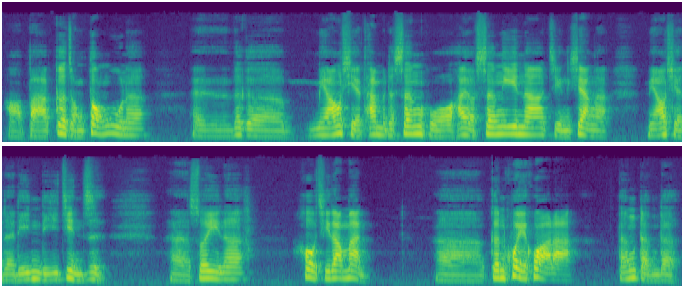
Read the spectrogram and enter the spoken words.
啊，把各种动物呢，呃，那个描写他们的生活，还有声音啊、景象啊，描写的淋漓尽致。呃，所以呢。后期浪漫，呃，跟绘画啦等等的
